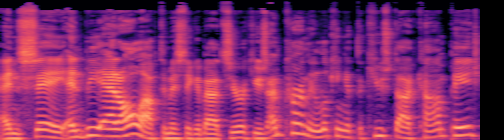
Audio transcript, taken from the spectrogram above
and say and be at all optimistic about Syracuse. I'm currently looking at the Cuse.com page,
